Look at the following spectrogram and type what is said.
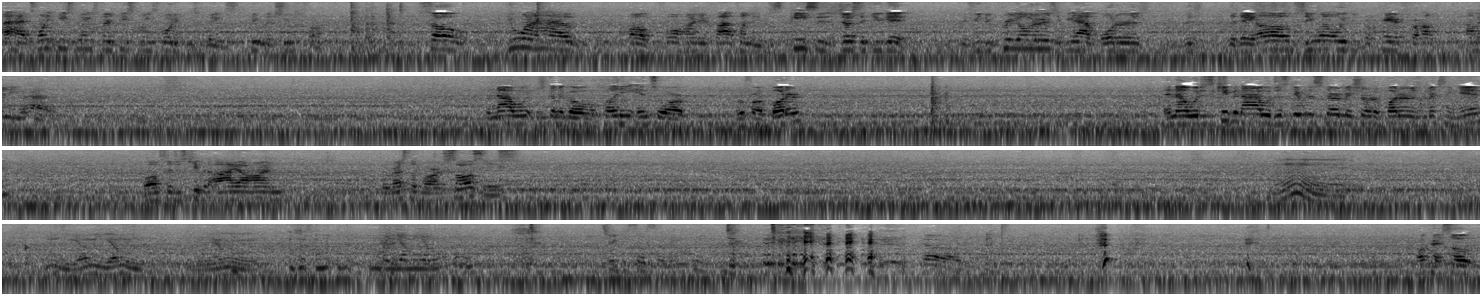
I had 20 piece wings, 30 piece wings, 40 piece wings, people to choose from. So you want to have about 400, 500 just pieces, just if you get, you do pre-orders, if you have orders this, the day of, so you want to always be prepared for how, how many you have. But now we're just gonna go honey into our with our butter. And now we'll just keep an eye, we'll just give it a stir, make sure the butter is mixing in. We'll also just keep an eye on the rest of our sauces. Yummy, yummy. Yummy. yummy, yummy. Trick is so silly. Okay, so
